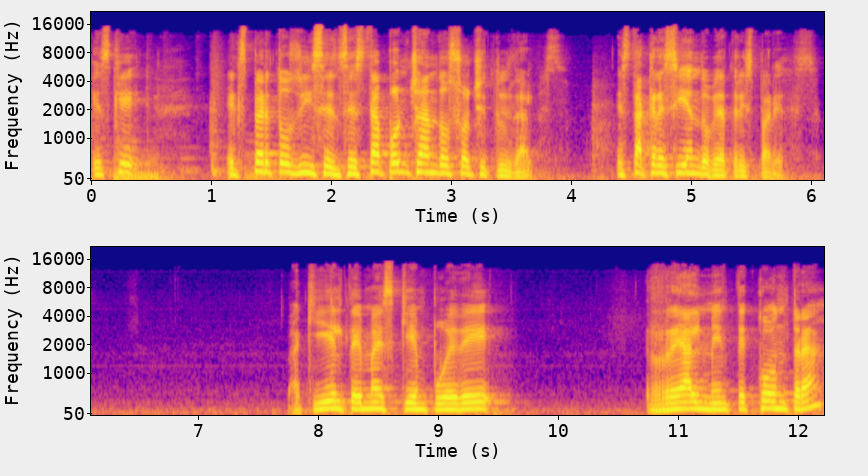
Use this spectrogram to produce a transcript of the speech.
Es que expertos dicen, se está ponchando Xochitl Galvez, está creciendo Beatriz Paredes. Aquí el tema es quién puede realmente contra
